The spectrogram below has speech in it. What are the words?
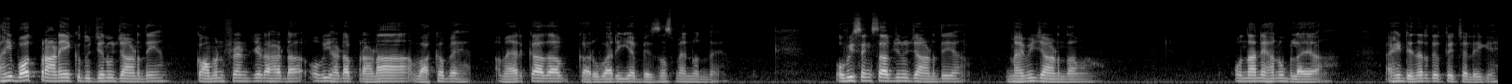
ਅਸੀਂ ਬਹੁਤ ਪੁਰਾਣੇ ਇੱਕ ਦੂਜੇ ਨੂੰ ਜਾਣਦੇ ਹਾਂ। ਕਾਮਨ ਫਰੈਂਡ ਜਿਹੜਾ ਸਾਡਾ ਉਹ ਵੀ ਸਾਡਾ ਪੁਰਾਣਾ ਵਾਕਬ ਹੈ। ਅਮਰੀਕਾ ਦਾ ਕਾਰੋਬਾਰੀ ਹੈ ਬਿਜ਼ਨਸਮੈਨ ਹੁੰਦਾ ਹੈ। ਉਹ ਵੀ ਸਿੰਘ ਸਾਹਿਬ ਜੀ ਨੂੰ ਜਾਣਦੇ ਆ। ਮੈਂ ਵੀ ਜਾਣਦਾ ਵਾਂ। ਉਹਨਾਂ ਨੇ ਸਾਨੂੰ ਬੁਲਾਇਆ। ਅਸੀਂ ਡਿਨਰ ਦੇ ਉੱਤੇ ਚਲੇ ਗਏ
